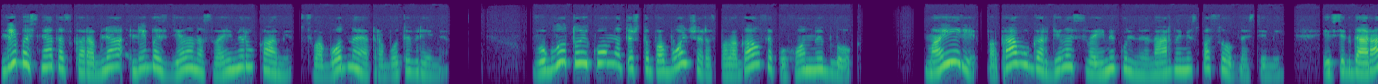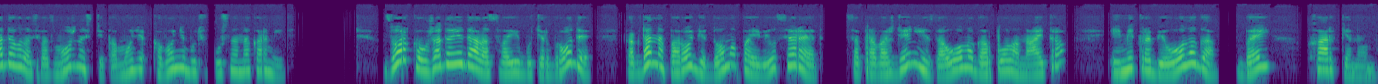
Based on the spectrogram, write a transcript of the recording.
либо снята с корабля, либо сделана своими руками в свободное от работы время. В углу той комнаты, что побольше, располагался кухонный блок. Маири по праву гордилась своими кулинарными способностями и всегда радовалась возможности кого-нибудь вкусно накормить. Зорка уже доедала свои бутерброды, когда на пороге дома появился Ред в сопровождении зоолога Пола Найтра и микробиолога Бэй Харкенон.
